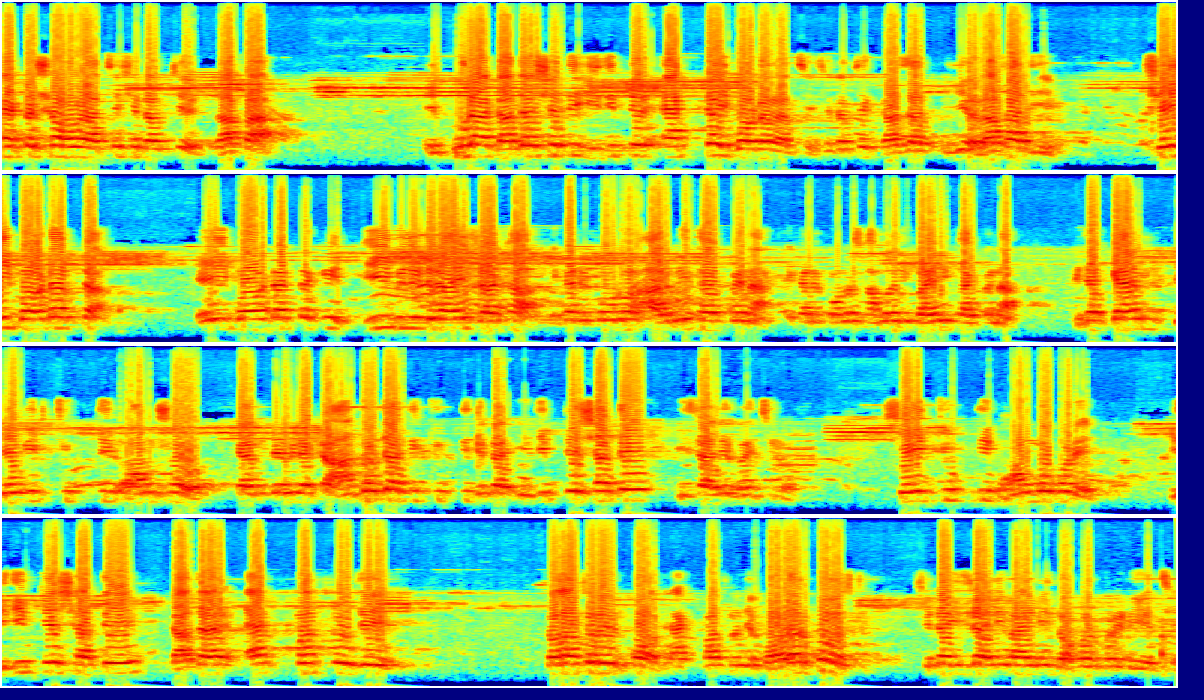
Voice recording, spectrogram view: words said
একটা শহর আছে, সেটা হচ্ছে রাফা। এই পুরা গাজার সাথে ইজিপ্টের একটাই বর্ডার আছে, সেটা হচ্ছে গাজা ইয়ে রাফা দিয়ে। সেই বর্ডারটা, এই বর্ডারটাকে ডিমিলিটারাইজ রাখা, এখানে কোনো আর্মি থাকবে না, এখানে কোনো সামরিক বাহিনী থাকবে না। এটা ক্যাম্প ডেভিড চুক্তির অংশ। ক্যাম্প ডেভিড একটা আন্তর্জাতিক চুক্তি যেটা ইজিপ্টের সাথে ইসরায়েলের হয়েছিল। সেই চুক্তি ভঙ্গ করে ইজিপ্টের সাথে গাজার একমাত্র যে চলাচলের পথ, একমাত্র যে বর্ডার পোস্ট সেটা ইসরায়েলি বাহিনী দখল করে নিয়েছে।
